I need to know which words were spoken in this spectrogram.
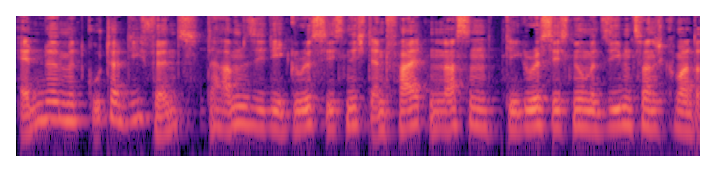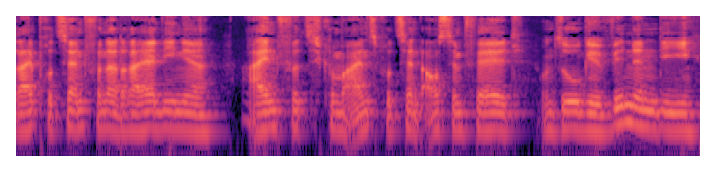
Ende mit guter Defense. Da haben sie die Grizzlies nicht entfalten lassen. Die Grizzlies nur mit 27,3% von der Dreierlinie, 41,1% aus dem Feld. Und so gewinnen die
